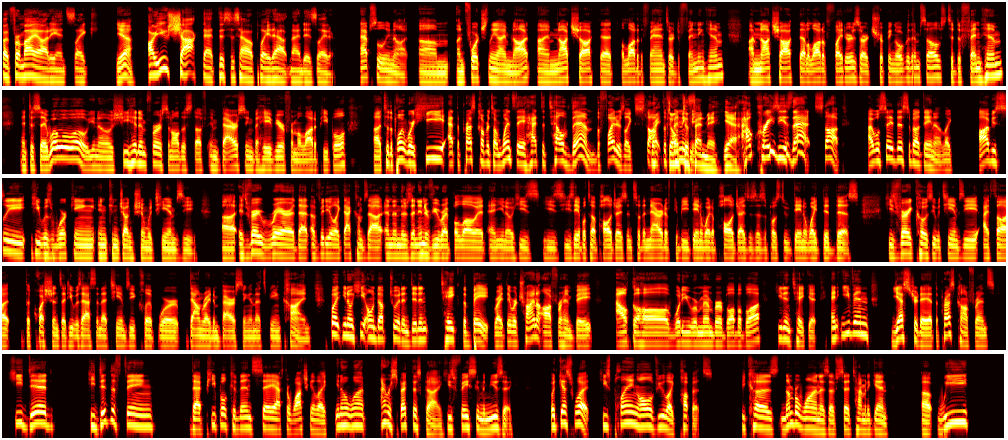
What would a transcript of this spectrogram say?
but for my audience, like, yeah, are you shocked that this is how it played out nine days later? Absolutely not. Um, unfortunately, I'm not. I'm not shocked that a lot of the fans are defending him. I'm not shocked that a lot of fighters are tripping over themselves to defend him and to say, whoa, whoa, whoa, you know, she hit him first and all this stuff. Embarrassing behavior from a lot of people. Uh, to the point where he, at the press conference on Wednesday, had to tell them, the fighters, like, stop right, defending Don't defend me. me. Yeah. How crazy is that? Stop. I will say this about Dana. Like, obviously, he was working in conjunction with TMZ uh, it's very rare that a video like that comes out and then there's an interview right below it and you know he's he's he's able to apologize and so the narrative could be Dana White apologizes as opposed to Dana White did this. He's very cozy with TMZ. I thought the questions that he was asked in that TMZ clip were downright embarrassing and that's being kind. But you know he owned up to it and didn't take the bait, right? They were trying to offer him bait, alcohol, what do you remember, blah blah blah. He didn't take it. And even yesterday at the press conference, he did he did the thing that people could then say after watching it, like, you know what? I respect this guy. He's facing the music. But guess what? He's playing all of you like puppets. Because number one, as I've said time and again, uh, we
